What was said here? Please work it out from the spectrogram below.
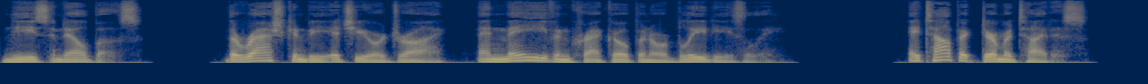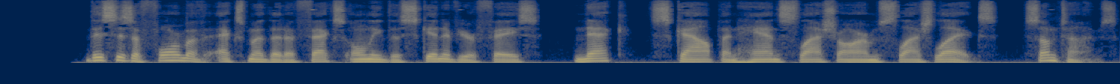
knees, and elbows. The rash can be itchy or dry, and may even crack open or bleed easily. Atopic dermatitis. This is a form of eczema that affects only the skin of your face, neck, scalp, and hands slash arms slash legs, sometimes.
